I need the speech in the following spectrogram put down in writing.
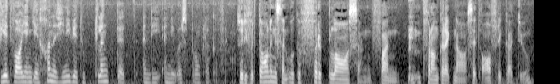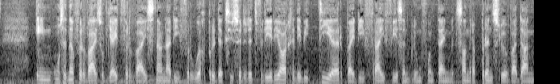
weet waarheen jy gaan as jy nie weet hoe klink dit in die in die oorspronklike vraag? So die vertaling is dan ook 'n verplasing van Frankryk na Suid-Afrika toe. En ons het nou verwys of jy het verwys nou na die verhoogproduksie sodat dit verlede jaar gedebuteer by die Vryfees in Bloemfontein met Sandra Prinsloo wat dan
